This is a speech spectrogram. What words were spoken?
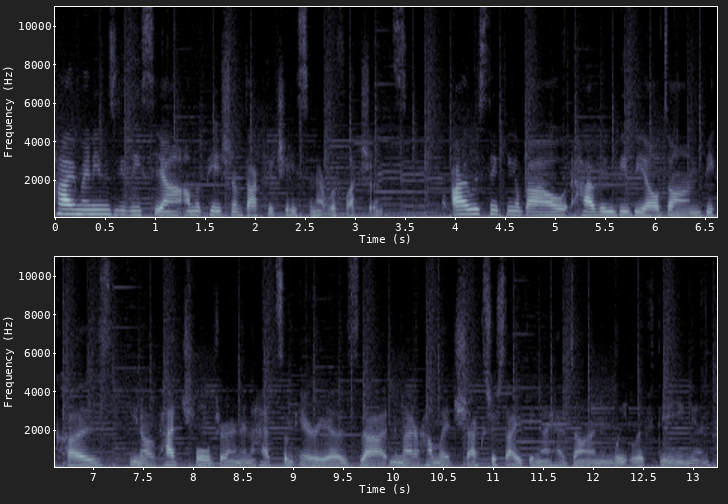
Hi, my name is Alicia. I'm a patient of Dr. Chasen at Reflections. I was thinking about having BBL done because, you know, I've had children and I had some areas that no matter how much exercising I had done and weightlifting and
